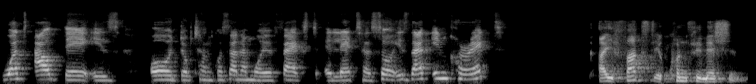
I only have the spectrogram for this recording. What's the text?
what's out there is, oh, Dr. Nkosana Moyo faxed a letter. So is that incorrect? I faxed a confirmation.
